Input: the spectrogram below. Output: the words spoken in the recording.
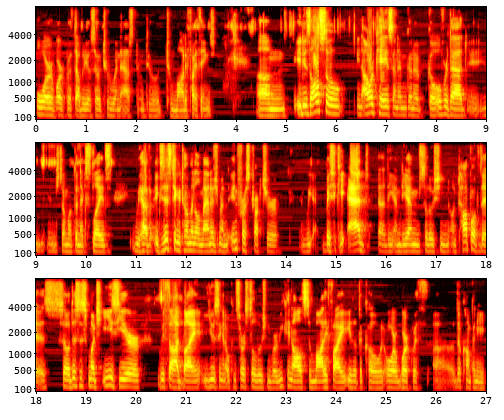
or work with WSO2 and ask them to to modify things. Um, it is also in our case, and I'm going to go over that in, in some of the next slides. We have existing terminal management infrastructure and we basically add uh, the MDM solution on top of this. So this is much easier, we thought, by using an open source solution where we can also modify either the code or work with uh, the company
